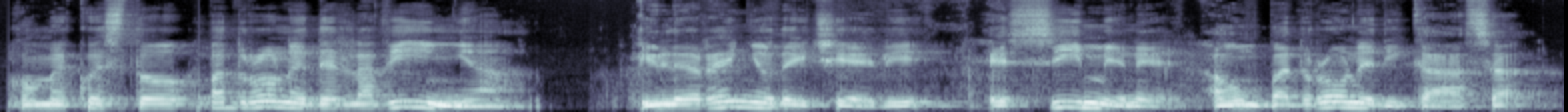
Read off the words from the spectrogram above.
come questo padrone della vigna. Il regno dei cieli è simile a un padrone di casa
